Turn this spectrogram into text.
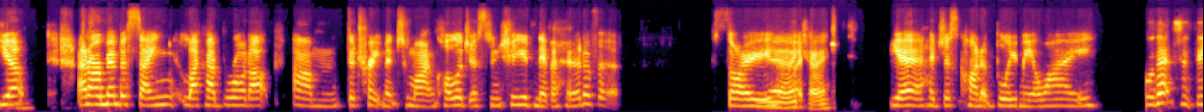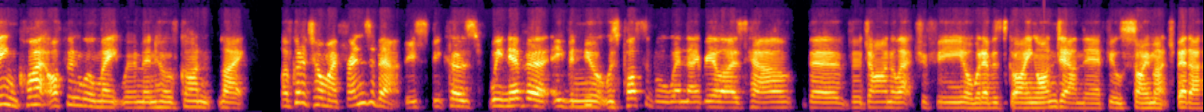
yeah. And I remember saying, like, I brought up um, the treatment to my oncologist and she had never heard of it. So, yeah, okay. yeah, had just kind of blew me away. Well, that's the thing. Quite often we'll meet women who have gone, like, I've got to tell my friends about this because we never even knew it was possible when they realised how the vaginal atrophy or whatever's going on down there feels so much better.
